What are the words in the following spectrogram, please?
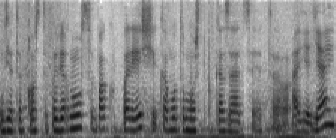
где-то просто повернул собаку порезче, кому-то может показаться это ай-яй-яй.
